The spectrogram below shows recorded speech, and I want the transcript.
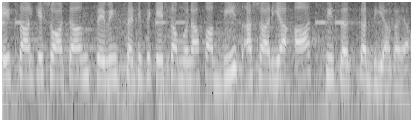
एक साल के शॉर्ट टर्म सेविंग सर्टिफिकेट का मुनाफा बीस आशारिया आठ फ़ीसद कर दिया गया।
